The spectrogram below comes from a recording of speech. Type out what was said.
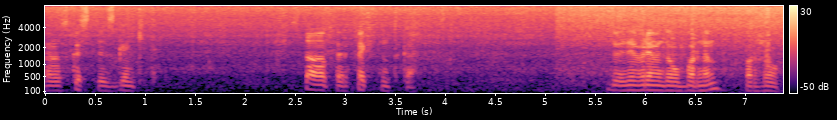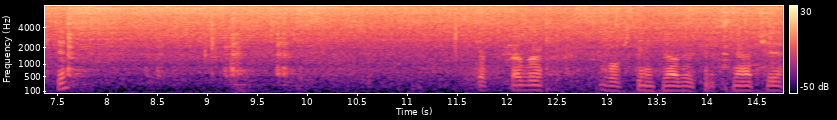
разкъсите сгънките. Става перфектно така. Дойде време да обърнем пържолките. Както казах, въобще не трябва да ви притеснява, че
